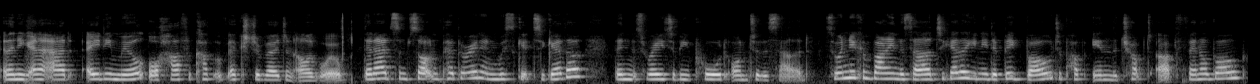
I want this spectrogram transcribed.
And then you're going to add 80 ml or half a cup of extra virgin olive oil. Then add some salt and pepper in and whisk it together. Then it's ready to be poured onto the salad. So when you're combining the salad together, you need a big bowl to pop in the chopped up fennel bulb,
